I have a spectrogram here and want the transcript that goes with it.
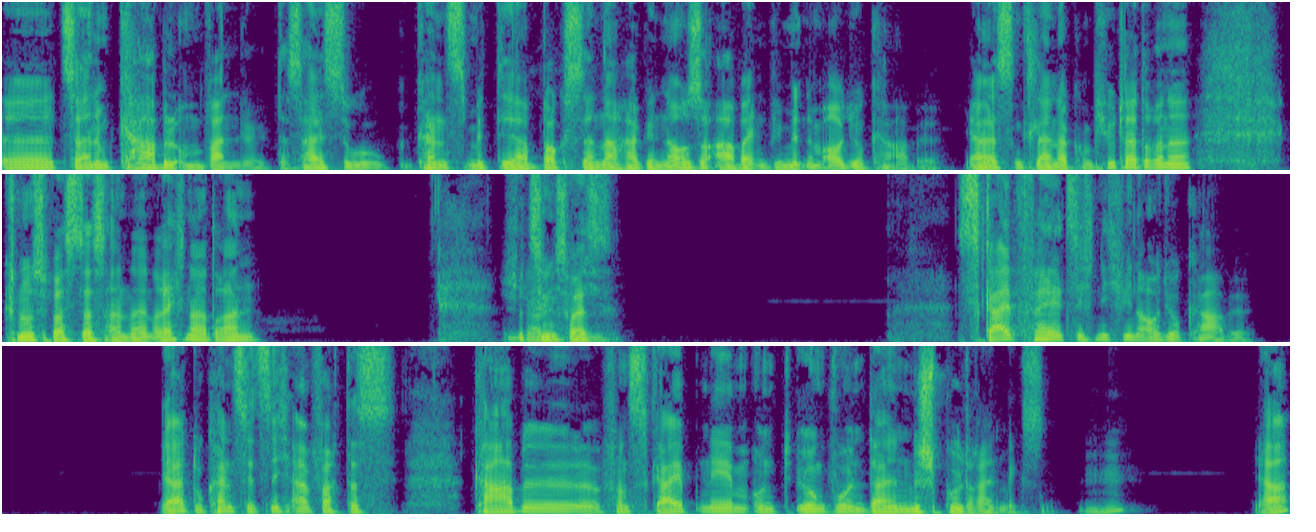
äh, zu einem Kabel umwandelt. Das heißt, du kannst mit der Box dann nachher genauso arbeiten wie mit einem Audiokabel. Ja, ist ein kleiner Computer drinne, knusperst das an deinen Rechner dran, Schnell beziehungsweise Skype verhält sich nicht wie ein Audiokabel. Ja, du kannst jetzt nicht einfach das Kabel von Skype nehmen und irgendwo in deinen Mischpult reinmixen. Mhm ja,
